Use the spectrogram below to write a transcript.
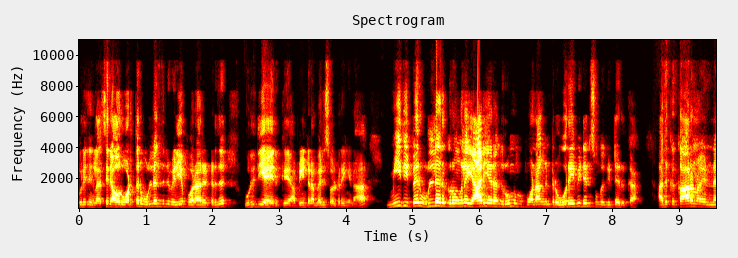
புரியுதுங்களா சரி அவர் ஒருத்தர் உள்ள இருந்து வெளியே போறாருன்றது உறுதியாயிருக்கு அப்படின்ற மாதிரி சொல்றீங்கன்னா மீதி பேர் உள்ள இருக்கிறவங்கள யார் யார் அந்த ரூமுக்கு போனாங்கன்ற ஒரு எவிடன்ஸ் உங்ககிட்ட இருக்கா? அதுக்கு காரணம் என்ன?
